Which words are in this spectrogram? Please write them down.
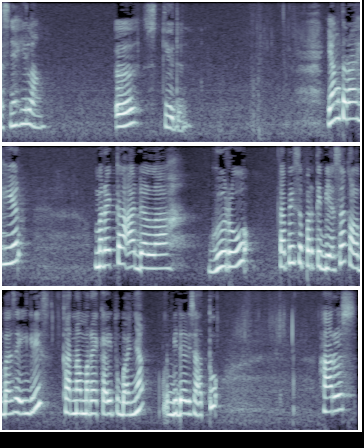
S-nya hilang. A student. Yang terakhir, mereka adalah guru, tapi seperti biasa kalau bahasa Inggris, karena mereka itu banyak, lebih dari satu, harus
